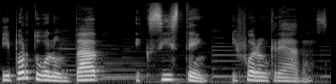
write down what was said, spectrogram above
y por tu voluntad existen y fueron creadas.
